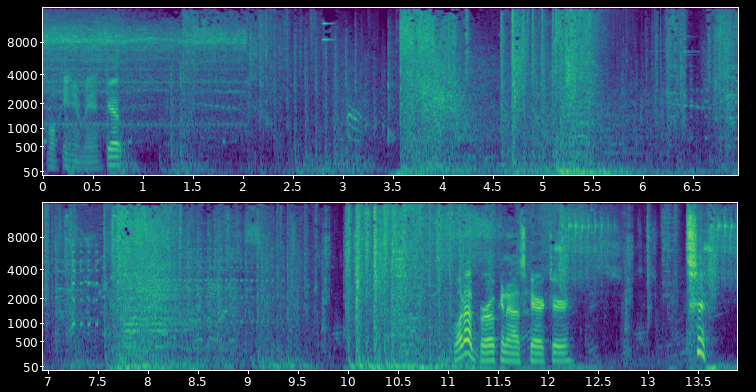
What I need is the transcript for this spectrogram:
Smoking your man. Yep. What a broken ass character.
